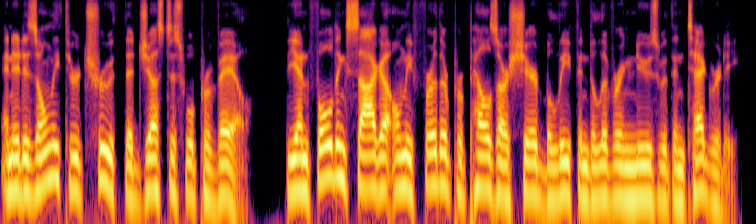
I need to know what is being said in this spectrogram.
and it is only through truth that justice will prevail. The unfolding saga only further propels our shared belief in delivering news with integrity.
